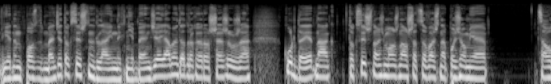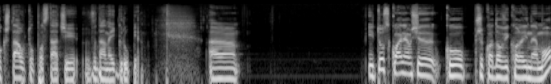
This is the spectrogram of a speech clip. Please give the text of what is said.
jeden post będzie toksyczny, dla innych nie będzie. Ja bym to trochę rozszerzył, że kurde, jednak toksyczność można oszacować na poziomie całokształtu postaci w danej grupie. E, I tu skłaniam się ku przykładowi kolejnemu,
